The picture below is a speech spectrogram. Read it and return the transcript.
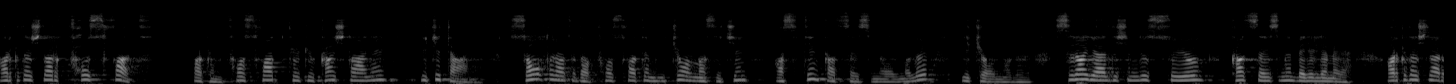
arkadaşlar fosfat. Bakın fosfat kökü kaç tane? 2 tane. Sol tarafta da fosfatın 2 olması için asitin katsayısı ne olmalı? 2 olmalı. Sıra geldi şimdi suyun katsayısını belirlemeye. Arkadaşlar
